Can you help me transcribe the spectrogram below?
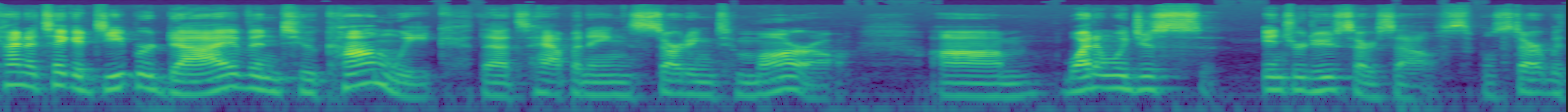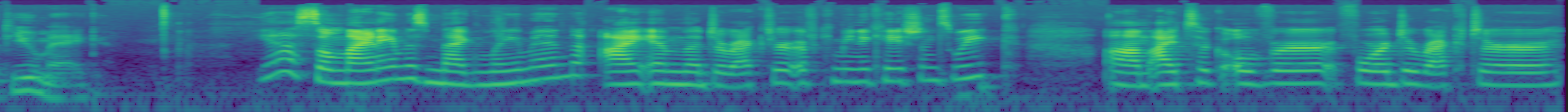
kind of take a deeper dive into Com Week that's happening starting tomorrow. Um, why don't we just introduce ourselves? We'll start with you, Meg. Yeah, so my name is Meg Lehman. I am the director of Communications Week. Um, I took over for director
